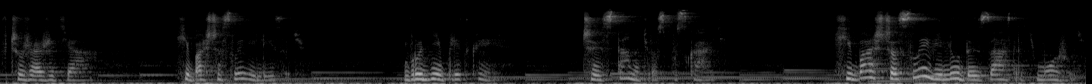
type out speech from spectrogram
в чуже життя хіба щасливі лізуть? Брудні плітки чи стануть розпускать? Хіба щасливі люди заздрить можуть?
